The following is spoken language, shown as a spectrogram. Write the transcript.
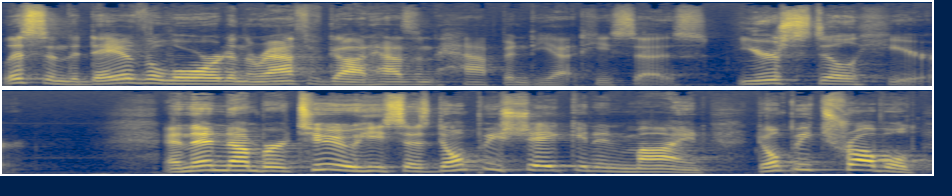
Listen, the day of the Lord and the wrath of God hasn't happened yet, he says. You're still here. And then, number two, he says, Don't be shaken in mind. Don't be troubled.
